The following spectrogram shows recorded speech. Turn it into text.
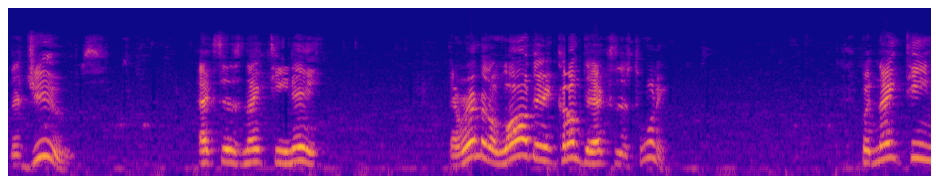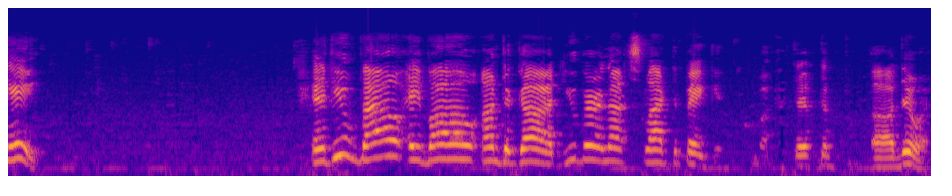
the Jews, Exodus 19.8. And remember, the law didn't come to Exodus 20. But 19.8. And if you vow a vow unto God, you better not slack to bake it, to, to uh, do it.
